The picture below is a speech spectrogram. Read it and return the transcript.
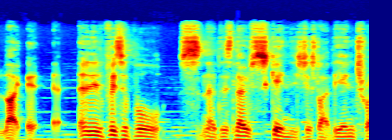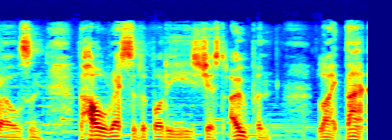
like an invisible. No, there's no skin. It's just like the entrails, and the whole rest of the body is just open like that,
